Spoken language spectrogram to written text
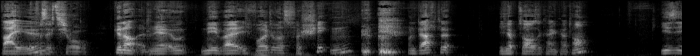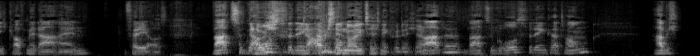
weil Für 60 Euro. genau, nee, nee, weil ich wollte was verschicken und dachte, ich habe zu Hause keinen Karton. Easy, ich kaufe mir da ein. Fertig aus. War zu Da habe groß ich, für den da hab ich Karton. eine neue Technik für dich, ja? Warte, war zu groß für den Karton. Habe ich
